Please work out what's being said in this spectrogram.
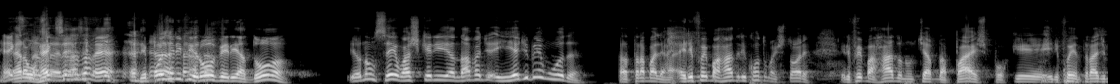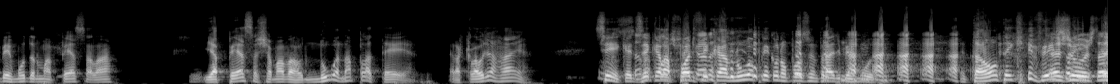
Era o Rex Nazaré. Depois ele virou vereador. Eu não sei, eu acho que ele andava de, ia de bermuda para trabalhar. Ele foi barrado, ele conta uma história. Ele foi barrado no Teatro da Paz porque ele foi entrar de bermuda numa peça lá. E a peça chamava Nua na Plateia. Era Cláudia Raia. Sim, Nossa, quer dizer que ela pode pode ficar- ficar, nua, por que que eu não posso entrar de bermuda? Então tem que ver É isso aí. justo, é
